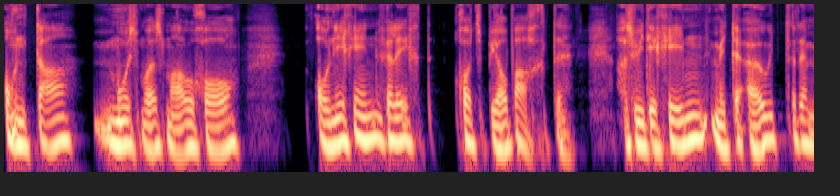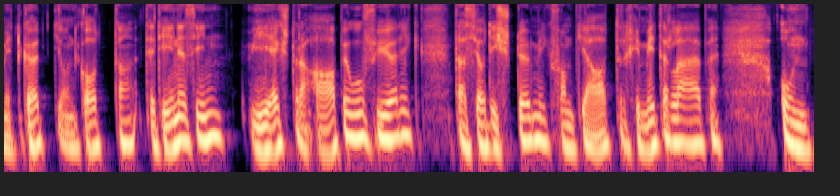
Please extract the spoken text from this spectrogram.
Und da muss man es mal kommen, ohne Kind vielleicht zu beobachten. Also wie die Kinder mit den Eltern, mit Götti und Gotta dort drin sind, wie extra Abendaufführung, dass sie ja die Stimmung vom Theater miterleben und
